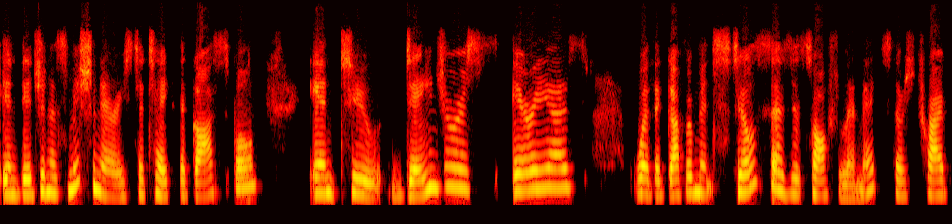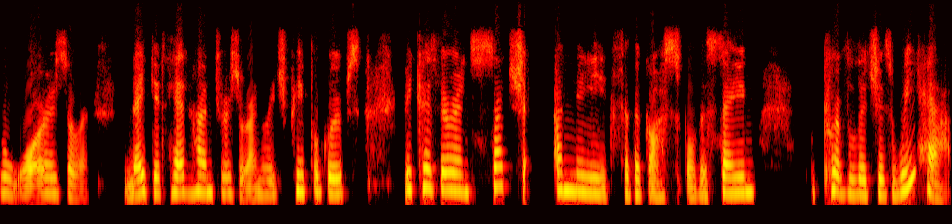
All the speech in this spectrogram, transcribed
indigenous missionaries to take the gospel into dangerous areas where the government still says it's off limits. There's tribal wars or naked headhunters or unreached people groups because they're in such a need for the gospel, the same privileges we have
